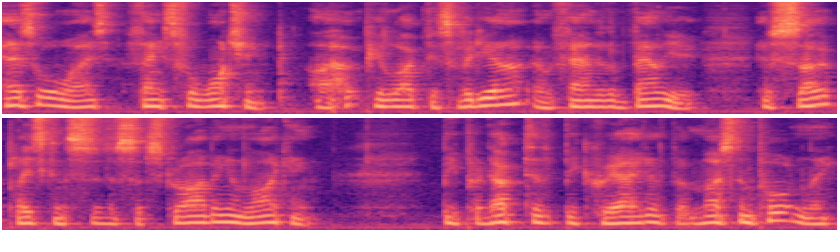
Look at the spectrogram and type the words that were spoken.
As always, thanks for watching. I hope you liked this video and found it of value. If so, please consider subscribing and liking. Be productive, be creative, but most importantly,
